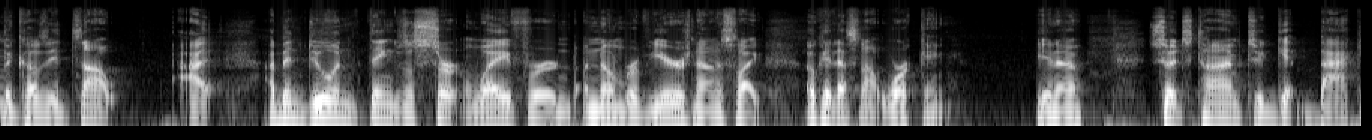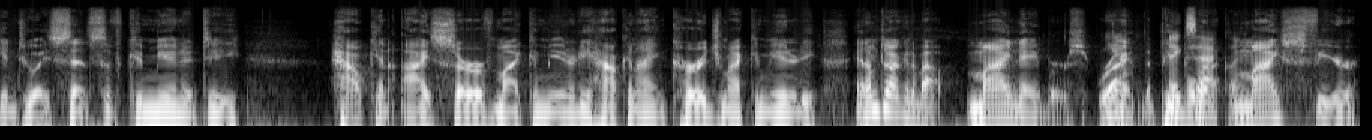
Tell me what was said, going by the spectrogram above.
because it's not I I've been doing things a certain way for a number of years now, and it's like, okay, that's not working, you know. So it's time to get back into a sense of community. How can I serve my community? How can I encourage my community? And I'm talking about my neighbors, right? Yeah, the people exactly. that my sphere.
